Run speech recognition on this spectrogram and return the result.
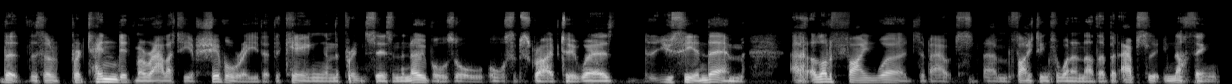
the, the sort of pretended morality of chivalry that the king and the princes and the nobles all all subscribe to, whereas you see in them uh, a lot of fine words about um, fighting for one another, but absolutely nothing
